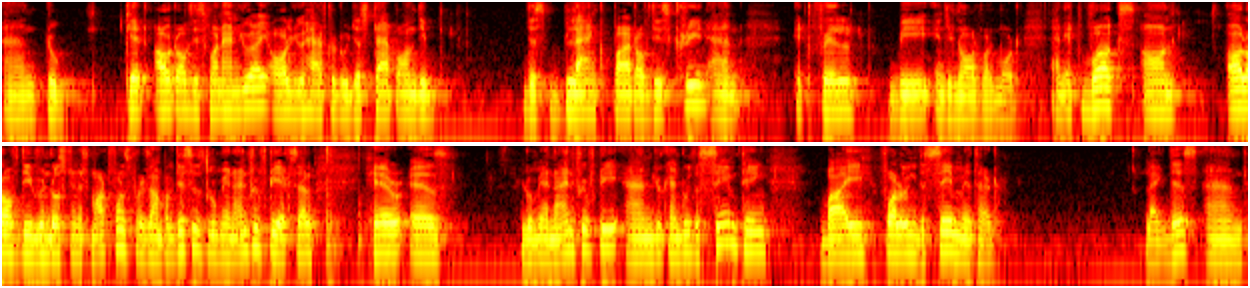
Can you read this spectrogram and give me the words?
and to get out of this one hand ui all you have to do just tap on the this blank part of the screen and it will be in the normal mode. And it works on all of the Windows 10 smartphones. For example this is Lumia 950 XL here is Lumia 950 and you can do the same thing by following the same method like this. And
